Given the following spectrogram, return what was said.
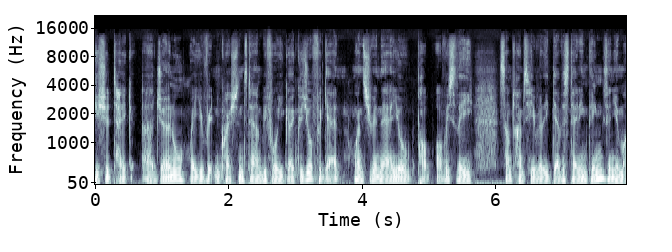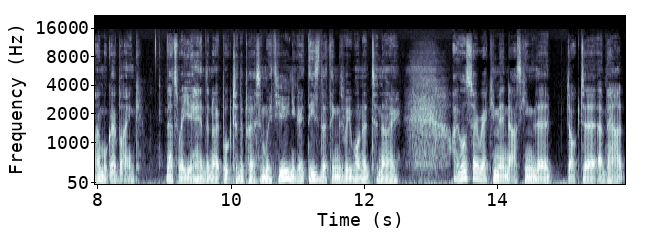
You should take a journal where you've written questions down before you go because you'll forget once you're in there. You'll pop, obviously sometimes hear really devastating things and your mind will go blank. That's where you hand the notebook to the person with you and you go, these are the things we wanted to know. I also recommend asking the doctor about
